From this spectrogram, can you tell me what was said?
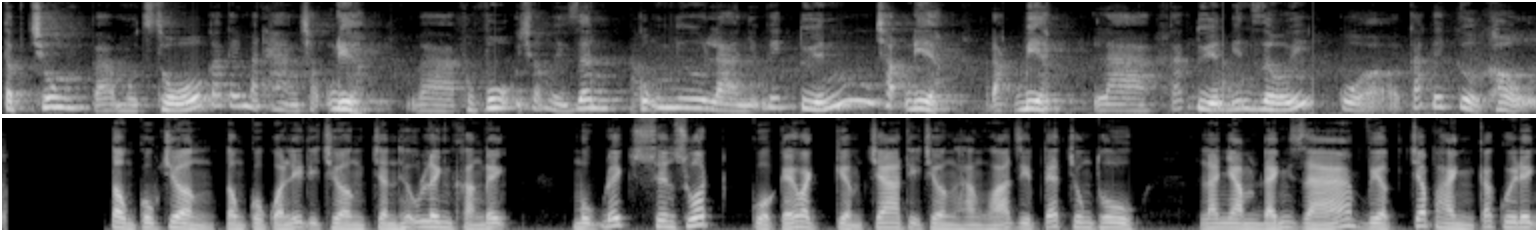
tập trung vào một số các cái mặt hàng trọng điểm và phục vụ cho người dân cũng như là những cái tuyến trọng điểm, đặc biệt là các tuyến biên giới của các cái cửa khẩu. Tổng cục trưởng Tổng cục Quản lý thị trường Trần Hữu Linh khẳng định, mục đích xuyên suốt của kế hoạch kiểm tra thị trường hàng hóa dịp Tết Trung thu là nhằm đánh giá việc chấp hành các quy định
